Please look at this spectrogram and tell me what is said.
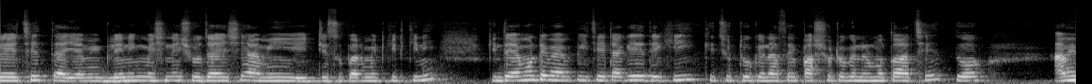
রয়েছে। তাই আমি ব্লেন্ডিং মেশিনে সোজা এসে আমি এইটি সুপার মিড কিট কিনি। কিন্তু এমন টাইম আমি পিছেটাকে দেখি, কিছু টোকেন আছে, পাঁচশো টোকেনের মতো আছে। তো আমি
